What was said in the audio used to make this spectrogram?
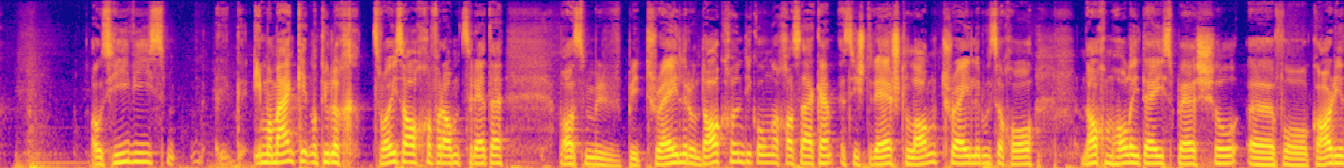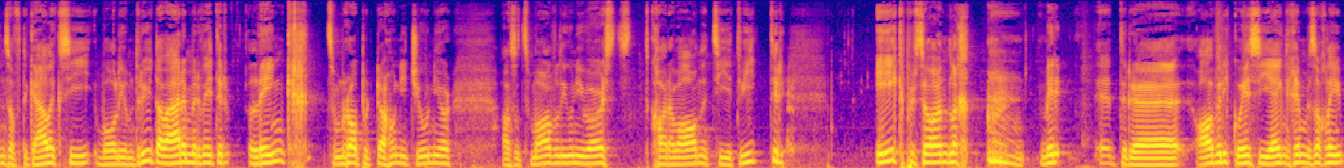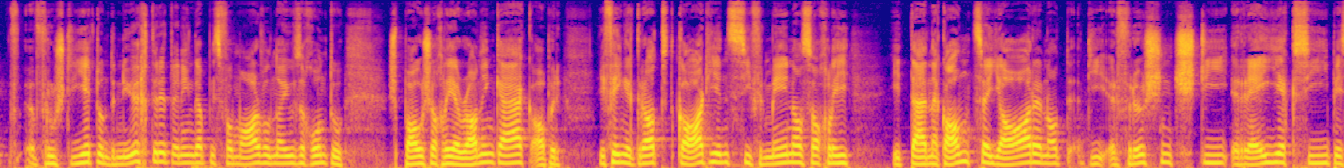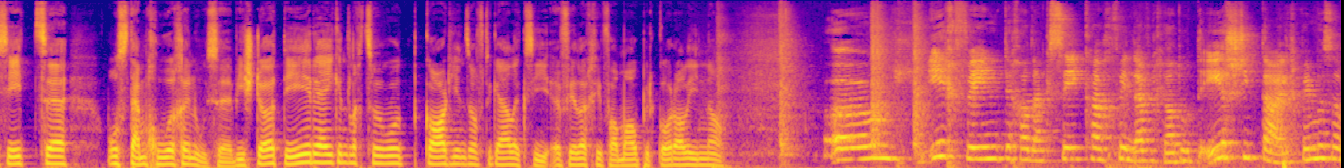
als Hinweis, im Moment gibt es natürlich zwei Sachen vor allem zu reden, was man bei Trailer und Ankündigungen kann sagen. Es ist der erste Lang-Trailer rausgekommen, nach dem Holiday Special äh, von Guardians of the Galaxy Volume 3. Da wären wir wieder Link zum Robert Downey Jr., also zum Marvel Universe. Die Karawane zieht weiter. Ich persönlich, wir, der äh, Alverico ist eigentlich immer so ein bisschen frustriert und ernüchtert, wenn irgendetwas von Marvel neu rauskommt. Du spielst schon ein bisschen einen Running Gag, aber ich finde gerade die Guardians sind für mich noch so ein bisschen in diesen ganzen Jahren noch die erfrischendste Reihe gewesen bis äh, aus dem Kuchen raus. Wie steht ihr eigentlich zu Guardians of the Galaxy? Äh, Vielleicht ich fange mal bei Coraline an. Ähm, ich finde, ich habe den gesehen, ich finde einfach, ja, du, der erste Teil, ich bin immer so,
